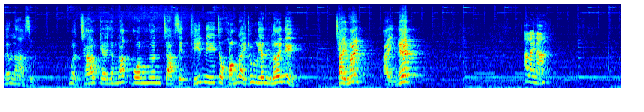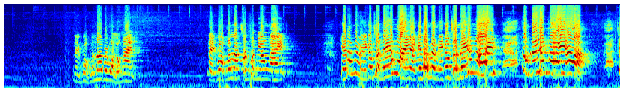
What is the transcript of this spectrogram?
แล้วล่าสุด เมื่อเช้าแกยังลักโอนเงินจากเศรษฐีนีเจ้าของไร่ทุเรียนอยู่เลยนี่ ใช่ไหมไอ้เน็ต อะไรนะ ไหนบอกว่าเลิกไปหมดแล้วไง ไหนบอกว่ารักฉันคนเดียวไง แกทำแบบนี้กับฉันได้ยังไงอะแกทำแบบนี้กับฉันได้ยังไงทำได้ยังไงอะแก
